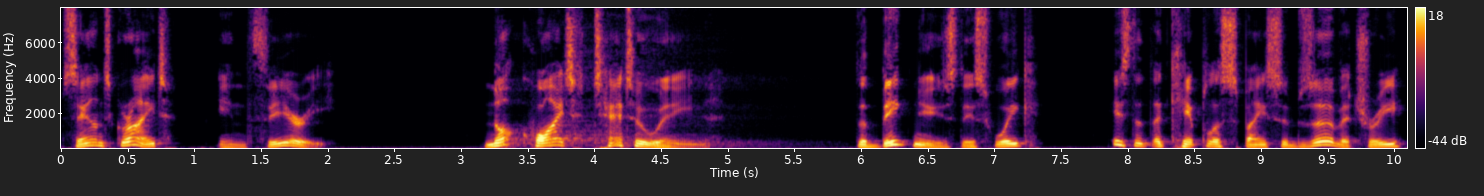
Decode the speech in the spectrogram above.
Sounds great in theory. Not quite Tatooine. The big news this week is that the Kepler Space Observatory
